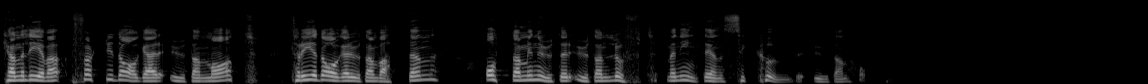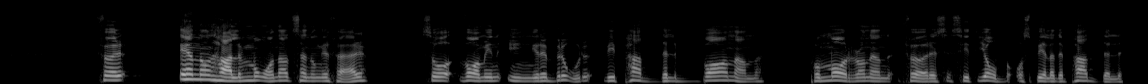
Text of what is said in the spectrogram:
kan leva 40 dagar utan mat, tre dagar utan vatten, åtta minuter utan luft, men inte en sekund utan hopp. För en och en halv månad sedan ungefär så var min yngre bror vid paddelbanan på morgonen före sitt jobb och spelade paddel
